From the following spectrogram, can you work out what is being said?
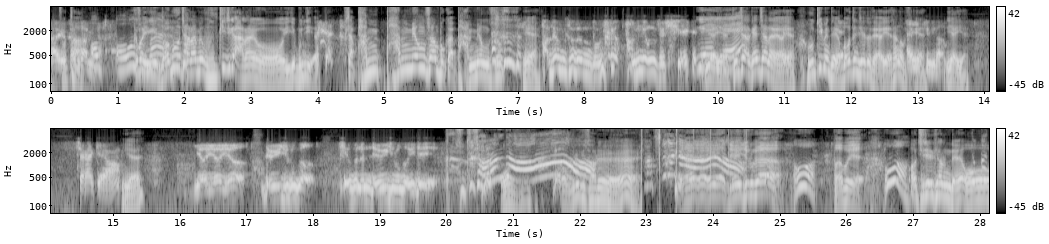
아유, 좋다. 감사합니다. 어, 어우, 그봐 이게 정말. 너무 잘하면 웃기지가 않아요. 이게 문제. 자, 반, 반명수 한번 볼까요? 반명수? 예. 박명수는 누구? 박명수 씨. 예, 예, 예. 예. 괜찮아, 괜찮아요. 예. 웃기면 돼요. 뭐든지 해도 돼요. 예, 상관없어요. 예. 알겠습니다. 예, 예. 시작할게요. 예. 여여여, 너희 주르가, 저거는 너희 주르가 이래. 진짜 잘한다. 어, 왜 이렇게 잘해? 박수가 나. 너희 주르가, 우와, 바보야. 우와. 어, 진짜 이렇게 하는데. 오. 똑같아.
